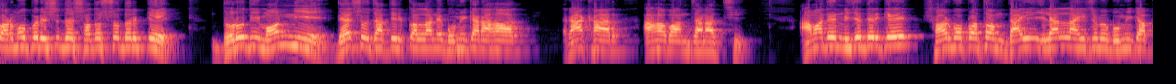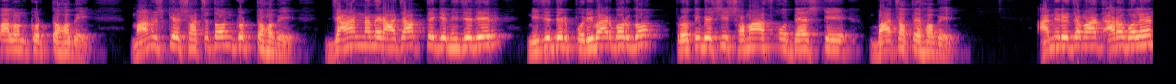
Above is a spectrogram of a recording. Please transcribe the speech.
কর্মপরিষদের সদস্যদেরকে দরদি মন নিয়ে দেশ ও জাতির কল্যাণে ভূমিকা রাখার রাখার আহ্বান জানাচ্ছি। আমাদের নিজেদেরকে সর্বপ্রথম দায়ী ইলাল্লাহ হিসেবে ভূমিকা পালন করতে হবে। মানুষকে সচেতন করতে হবে। জাহান নামের আজাব থেকে নিজেদের নিজেদের পরিবারবর্গ, প্রতিবেশী সমাজ ও দেশকে বাঁচাতে হবে। আমিরে জামাত আরও বলেন,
